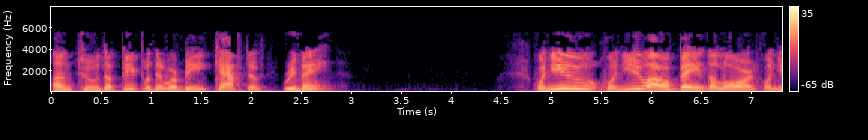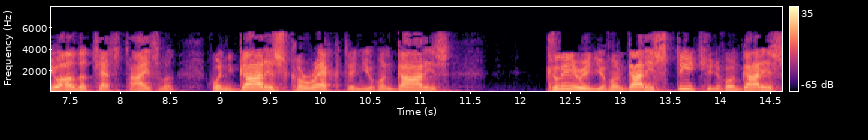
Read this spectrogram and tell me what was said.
unto the people that were being captive remained. When you, when you are obeying the Lord, when you are under chastisement, when God is correcting you, when God is clearing you, when God is teaching you, when God is,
